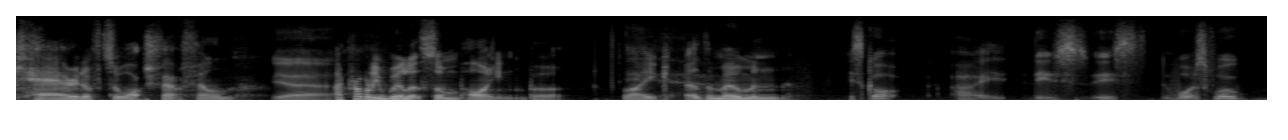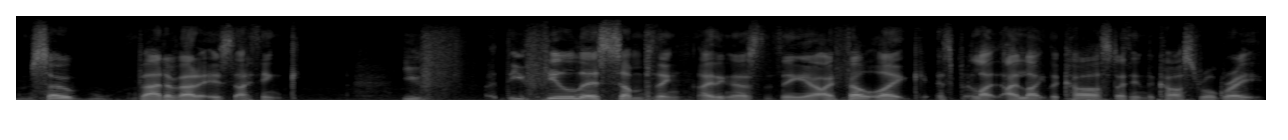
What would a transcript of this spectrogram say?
care enough to watch that film. Yeah, I probably will at some point, but like at the moment, it's got I it's it's what's so bad about it is I think you you feel there's something. I think that's the thing. Yeah, I felt like it's like I like the cast. I think the cast are all great.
